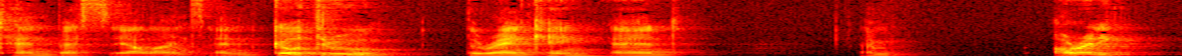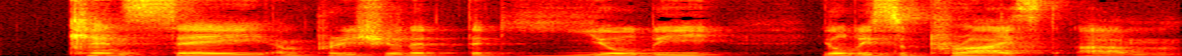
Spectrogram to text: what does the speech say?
10 best airlines and go through the ranking. And I'm already can say I'm pretty sure that, that you'll be you'll be surprised um,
